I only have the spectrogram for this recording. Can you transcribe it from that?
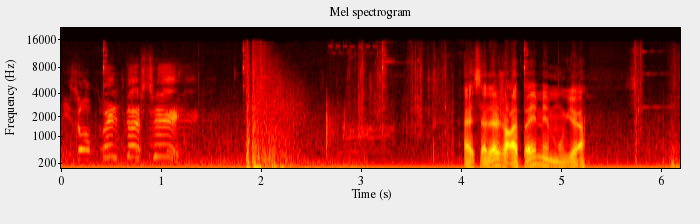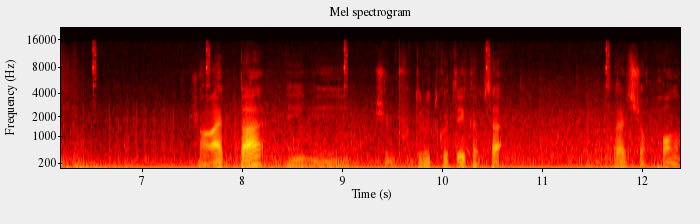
Ils ont pris le dessus Ah, celle-là, j'aurais pas aimé, mon gars. J'aurais pas aimé. Je vais me foutre de l'autre côté, comme ça. Ça va le surprendre.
